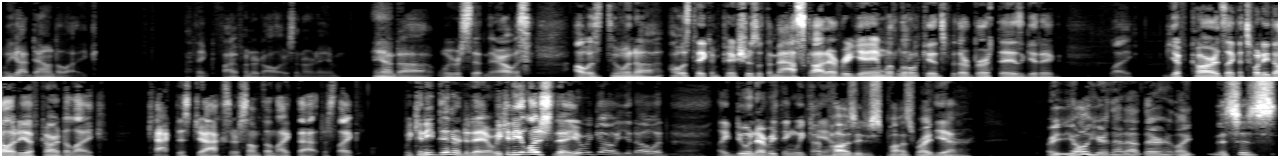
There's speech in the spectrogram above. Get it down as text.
we got down to like, I think five hundred dollars in our name, and uh, we were sitting there. I was, I was doing a I was taking pictures with the mascot every game with little kids for their birthdays, getting like gift cards, like a twenty dollar gift card to like Cactus Jacks or something like that. Just like we can eat dinner today or we can eat lunch today. Here we go, you know, and like doing everything we Can I pause you? Just pause right Yeah. there. Are you y'all hear that out there? Like this is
